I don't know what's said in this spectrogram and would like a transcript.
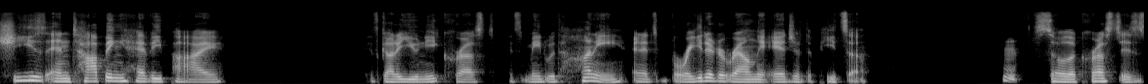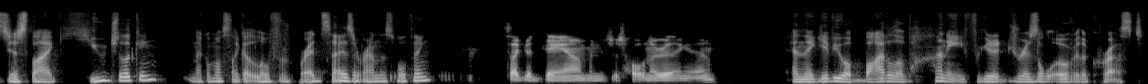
cheese and topping heavy pie. It's got a unique crust. It's made with honey and it's braided around the edge of the pizza. Hmm. So the crust is just like huge looking, like almost like a loaf of bread size around this whole thing. It's like a dam and it's just holding everything in. And they give you a bottle of honey for you to drizzle over the crust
